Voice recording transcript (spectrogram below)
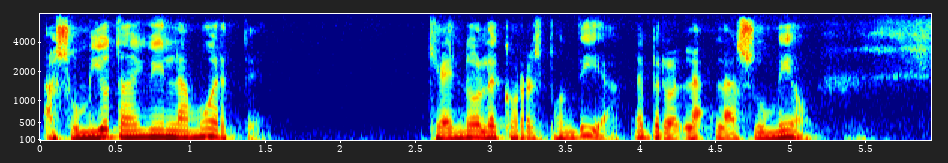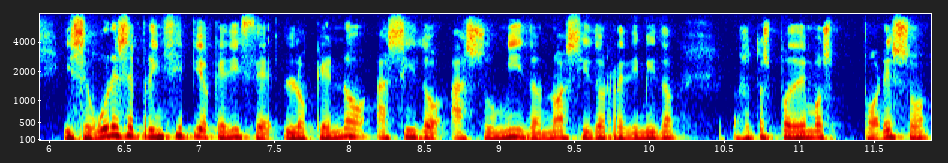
asumió también la muerte, que a él no le correspondía, ¿eh? pero la, asumió. Y según ese principio que dice, lo que no ha sido asumido, no ha sido redimido, nosotros podemos, por eso,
